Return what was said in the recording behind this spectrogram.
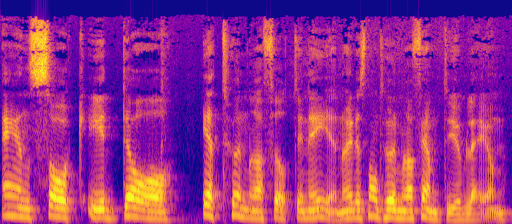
en sak idag 149. Nu är det snart 150-jubileum.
